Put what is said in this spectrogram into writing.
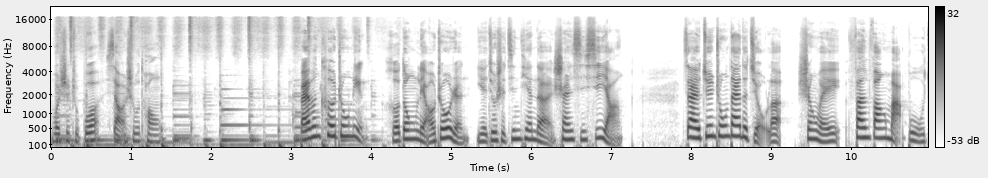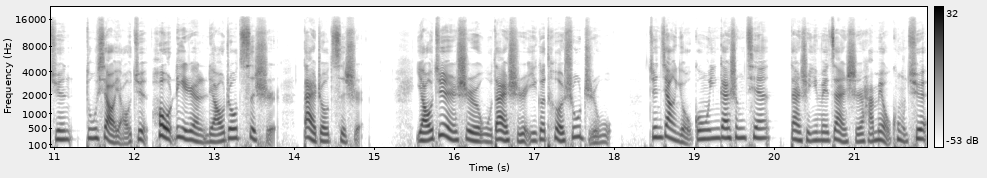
我是主播小书童。白文科中令，河东辽州人，也就是今天的山西西阳，在军中待得久了。升为藩方马步军都校姚郡，后历任辽州刺史、代州刺史。姚郡是五代时一个特殊职务，军将有功应该升迁，但是因为暂时还没有空缺，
